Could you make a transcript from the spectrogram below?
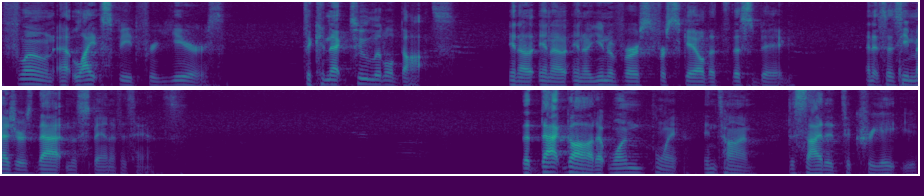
flown at light speed for years to connect two little dots in a, in, a, in a universe for scale that's this big. And it says he measures that in the span of his hands. That that God at one point in time decided to create you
